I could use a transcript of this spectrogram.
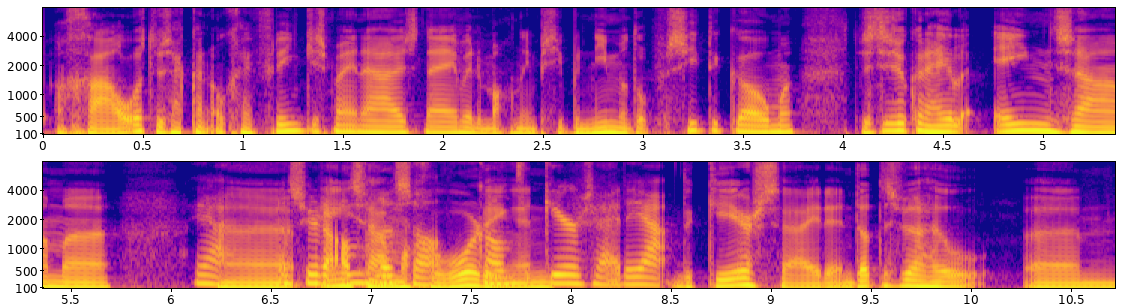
een chaos, dus hij kan ook geen vriendjes mee naar huis nemen. Er mag in principe niemand op visite komen. Dus het is ook een hele eenzame Ja, eh, dat is weer de andere kant, de keerzijde, ja. de keerzijde. En dat is wel heel. ehm,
